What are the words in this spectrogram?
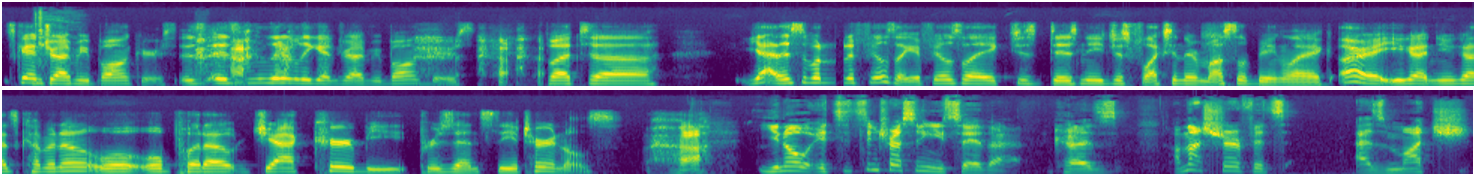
It's going to drive me bonkers. It's, it's literally going to drive me bonkers. But uh, yeah, this is what it feels like. It feels like just Disney just flexing their muscle, being like, "All right, you got New Gods coming out. We'll we'll put out Jack Kirby presents the Eternals." You know, it's it's interesting you say that because I'm not sure if it's as much.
